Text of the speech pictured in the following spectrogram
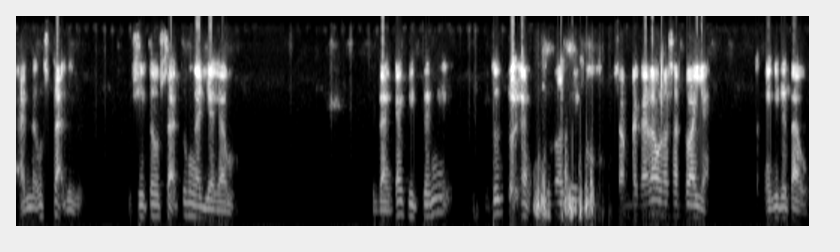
Ada ustaz dulu. Cerita ustaz tu mengaji agama. Sedangkan kita ni Tuntut kan Sampai kalau orang satu ayat Yang kita tahu.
